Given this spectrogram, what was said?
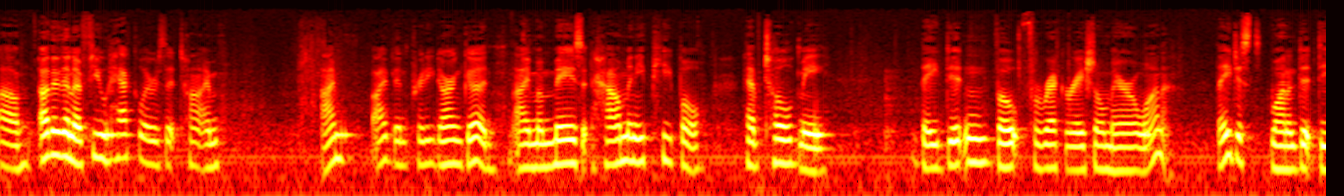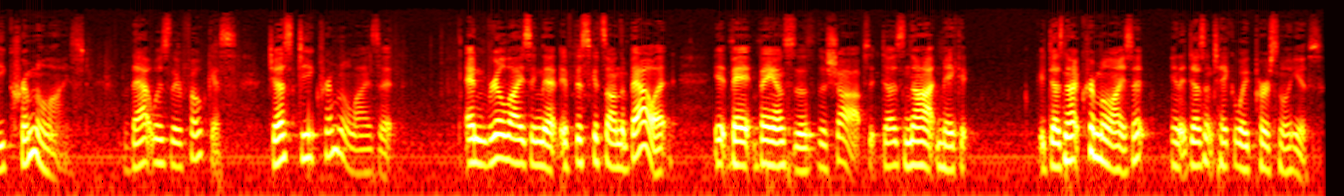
um, other than a few hecklers at time, I'm I've been pretty darn good. I'm amazed at how many people have told me they didn't vote for recreational marijuana. They just wanted it decriminalized. That was their focus. Just decriminalize it. And realizing that if this gets on the ballot, it ba- bans the, the shops. It does not make it, it does not criminalize it, and it doesn't take away personal use.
